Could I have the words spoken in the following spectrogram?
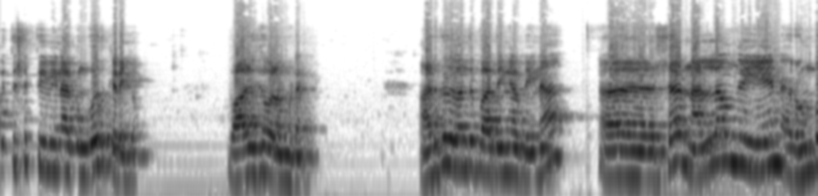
வித்து சக்தி வீணாக்கும் போது கிடைக்கும். வாழ்க வளமுடன். அடுத்தது வந்து பாத்தீங்க அப்படின்னா சார் நல்லவங்க ஏன் ரொம்ப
